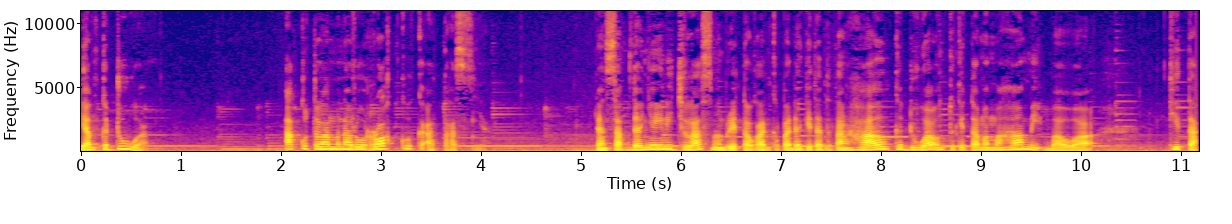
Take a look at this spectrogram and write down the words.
Yang kedua, aku telah menaruh rohku ke atasnya dan sabdanya ini jelas memberitahukan kepada kita tentang hal kedua untuk kita memahami bahwa kita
